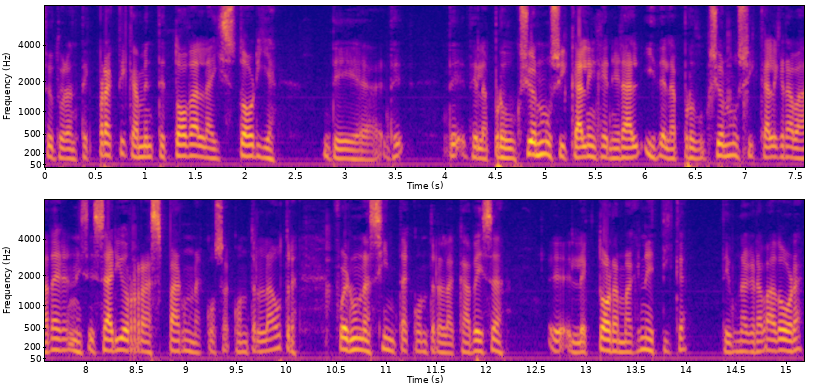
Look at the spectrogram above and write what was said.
Durante prácticamente toda la historia de, de, la producción musical en general y de la producción musical grabada era necesario raspar una cosa contra la otra. Fuera una cinta contra la cabeza eh, lectora magnética de una grabadora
